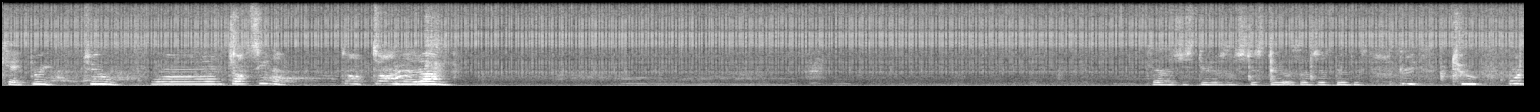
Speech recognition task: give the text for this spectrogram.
Okay, three, two, One, John Cena. Dun, dun, dun. Okay, let's just do this. Let's just do this. Let's just do this. Three, two, one.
